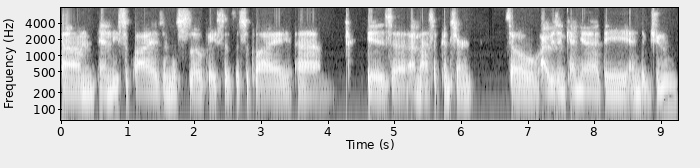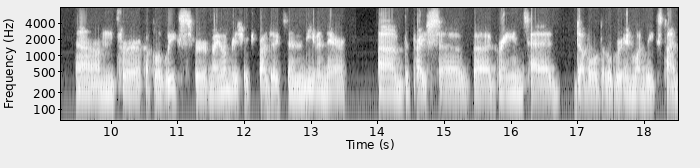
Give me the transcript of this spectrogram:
Um, and these supplies and the slow pace of the supply um, is a, a, massive concern. So I was in Kenya at the end of June um, for a couple of weeks for my own research projects, and even there, um, the price of uh, grains had doubled over in one week's time.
